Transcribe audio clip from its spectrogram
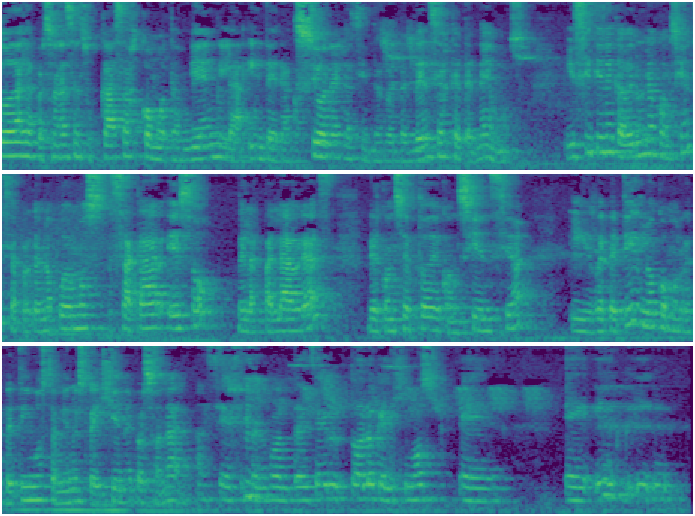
todas las personas en sus casas, como también las interacciones, las interdependencias que tenemos. Y sí tiene que haber una conciencia, porque no podemos sacar eso de las palabras, del concepto de conciencia, y repetirlo como repetimos también nuestra higiene personal. Así es, todo lo que elegimos eh, eh,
